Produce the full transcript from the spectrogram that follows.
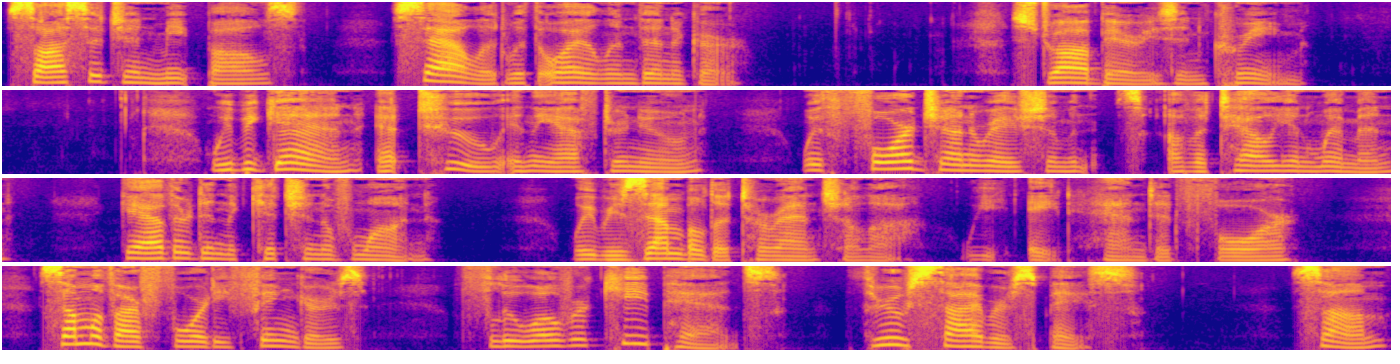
sausage and meatballs, salad with oil and vinegar, strawberries and cream. We began at two in the afternoon with four generations of Italian women gathered in the kitchen of one. We resembled a tarantula, we eight handed four. Some of our forty fingers flew over keypads, through cyberspace. Some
